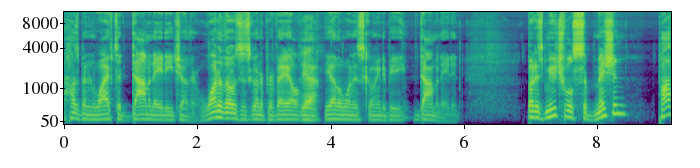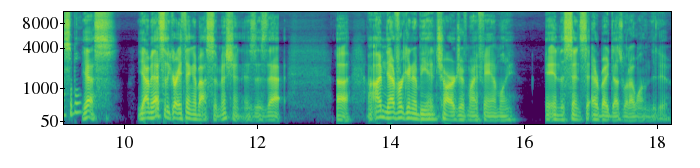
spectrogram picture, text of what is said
husband and wife to dominate each other. One of those is going to prevail. Yeah. The other one is going to be dominated. But is mutual submission possible? Yes. Yeah. I mean, that's the great thing about submission is is that uh, I'm never going to be in charge of my family in the sense that everybody does what I want them to do.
